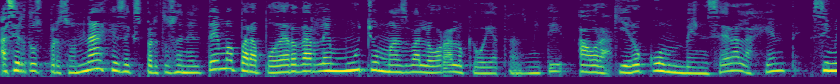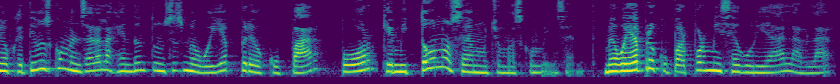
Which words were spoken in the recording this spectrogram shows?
a ciertos personajes expertos en el tema para poder darle mucho más valor a lo que voy a transmitir. Ahora, quiero convencer a la gente. Si mi objetivo es convencer a la gente, entonces me voy a preocupar por que mi tono sea mucho más convincente. Me voy a preocupar por mi seguridad al hablar.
